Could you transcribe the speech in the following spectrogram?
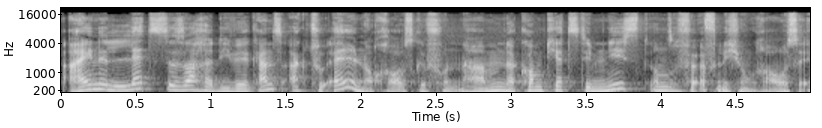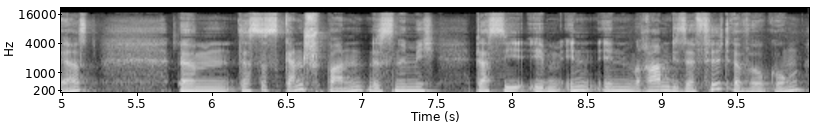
Eine letzte Sache, die wir ganz aktuell noch rausgefunden haben, da kommt jetzt demnächst unsere Veröffentlichung raus erst. Ähm, das ist ganz spannend, das ist nämlich, dass sie eben in, im Rahmen dieser Filterwirkung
